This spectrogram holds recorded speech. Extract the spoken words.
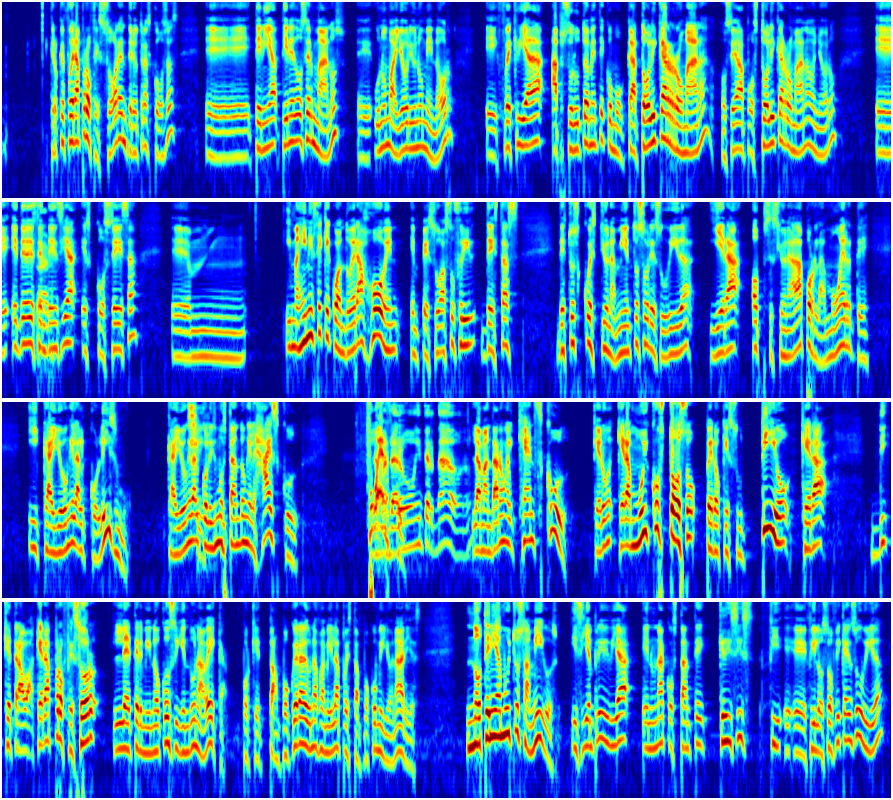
creo que fuera profesora, entre otras cosas. Eh, tenía, tiene dos hermanos, eh, uno mayor y uno menor. fue criada absolutamente como católica romana, o sea, apostólica romana, Oñoro. es de descendencia escocesa. Mm, Imagínense que cuando era joven empezó a sufrir de, estas, de estos cuestionamientos sobre su vida y era obsesionada por la muerte y cayó en el alcoholismo. Cayó en el alcoholismo estando en el high school. Fuerte. La mandaron a un internado, ¿no? La mandaron al Kent School, que era, que era muy costoso, pero que su tío, que era, que, que era profesor, le terminó consiguiendo una beca, porque tampoco era de una familia, pues tampoco millonarias no tenía muchos amigos y siempre vivía en una constante crisis eh, eh, filosófica en su vida,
